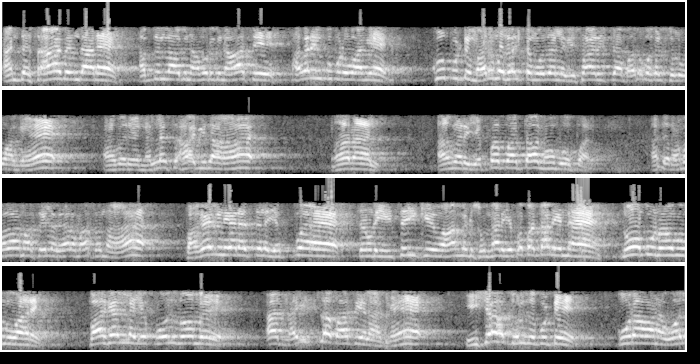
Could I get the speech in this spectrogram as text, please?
அந்த சாப் இருந்தார அப்துல்லா பின் அவருக்கு ஆசை அவரையும் கூப்பிடுவாங்க. கூப்பிட்டு மருமகள்கிட்ட முதல்ல விசாரிச்சா மருமகள் சொல்லுவாங்க அவர் நல்ல சஹாபி தான். ஆனால் அவர் எப்ப பார்த்தாலும் நோன்பு வைப்பார். அந்த ரமதான் மாசம் வேற மாசம் தான் பகல் நேரத்துல எப்ப தன்னுடைய இசைக்கு வாங்கன்னு சொன்னாலும் எப்ப பார்த்தாலும் என்ன? நோம்பு நோம்புங்குவாரு பகல்ல எப்போது நோம்பு அது நைட்ல பாத்தீங்களாங்க இஷா தொழுது போட்டு குரான ஓத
